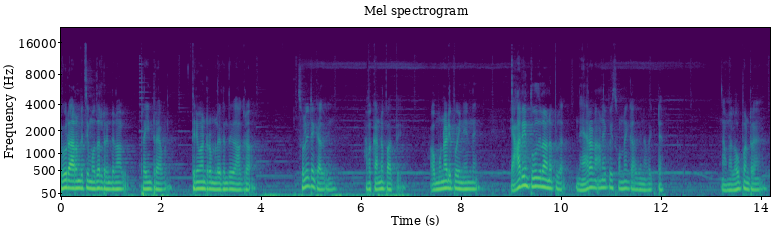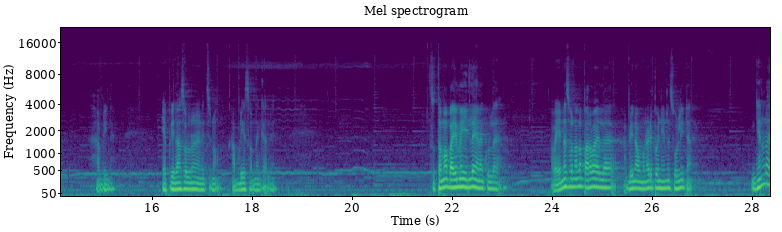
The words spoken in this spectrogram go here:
டூர் ஆரம்பித்து முதல் ரெண்டு நாள் ட்ரெயின் ட்ராவல் திருவனந்தபுரம்லேருந்து ஆக்ரா. சொல்லிட்டேன் கால்வின். அவள் கண்ணை பார்த்து அவள் முன்னாடி போய் நின்று யாரையும் தூதில் அனுப்பலை. நேராக நானே போய் சொன்னேன் கால்வின் அவகிட்ட. நான் உன்னை லவ் பண்ணுறேன் அப்படின்னு. எப்படிலாம் சொல்லணும்னு நினச்சினோம் அப்படியே சொன்னேன் கால்வின் சுத்தமாக பயமே இல்லை எனக்குள்ள. அவள் என்ன சொன்னாலும் பரவாயில்ல அப்படின்னு அவன் முன்னாடி போய் நின்று சொல்லிட்டேன். என்னடா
